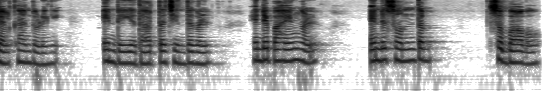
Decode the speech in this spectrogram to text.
കേൾക്കാൻ തുടങ്ങി. എന്റെ യഥാർത്ഥ ചിന്തകൾ എന്റെ ഭയങ്ങൾ എന്റെ സ്വന്തം സ്വഭാവവും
